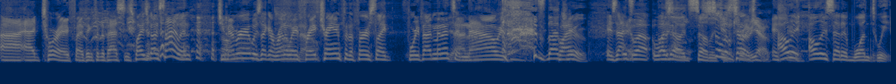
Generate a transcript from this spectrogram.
uh, at Touré, for, I think, for the past since why he's gone silent. Do you remember it was like a runaway freight train for the first like 45 minutes, Yeah, and now it's, It's not quite- true. Is that It's- well? well, no, it's totally so true. it's totally It's true. true. It's I only, true. I only said it one tweet.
